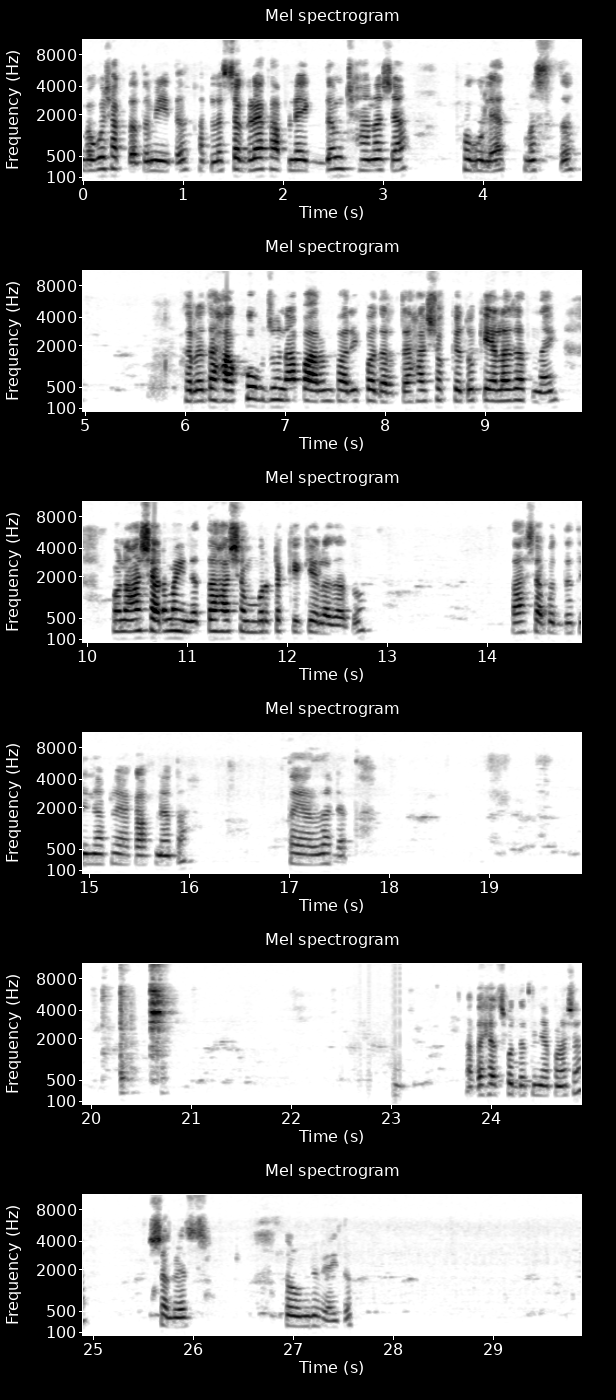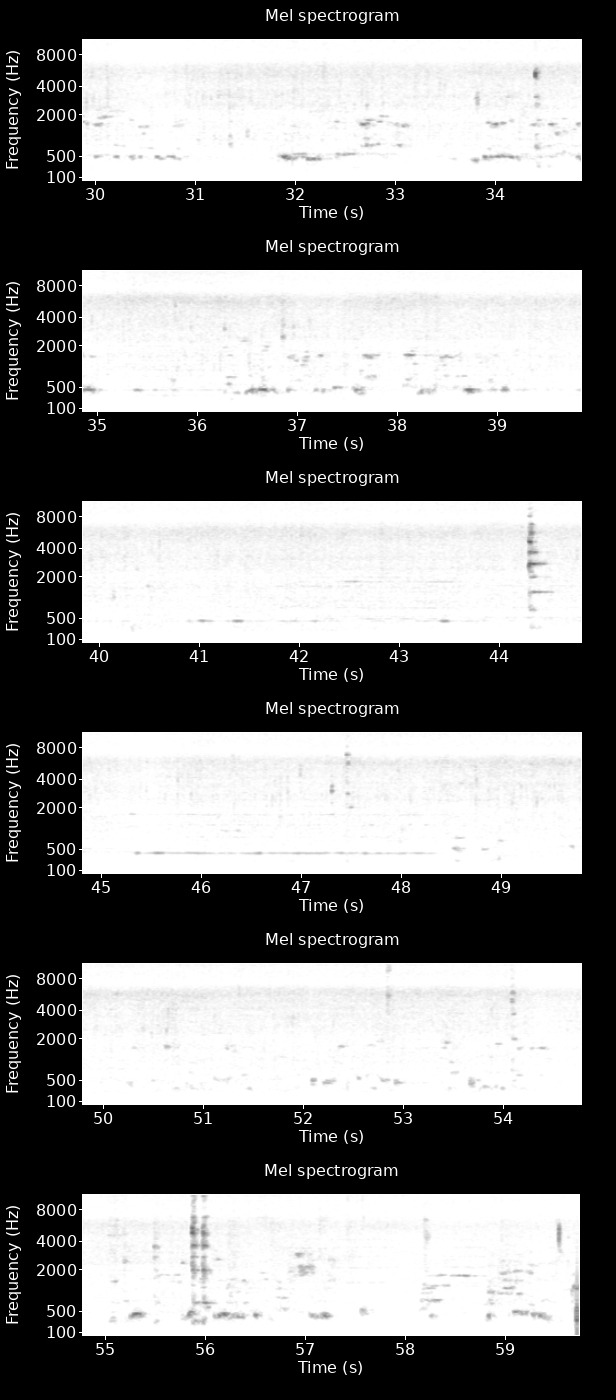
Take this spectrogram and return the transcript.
बघू शकता तुम्ही इथं. आपल्या सगळ्या कापण्या एकदम छान अशा फुगल्यात मस्त. खरं तर हा खूप जुना पारंपरिक पदार्थ हा शक्यतो केला जात नाही. पण आषाढ महिन्यात तर हा शंभर टक्के केला जातो. अशा पद्धतीने आपल्या ह्या कापण्या आता तयार झाल्यात. आता ह्याच पद्धतीने आपण अशा सगळ्याच तळून घेऊया इथं.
